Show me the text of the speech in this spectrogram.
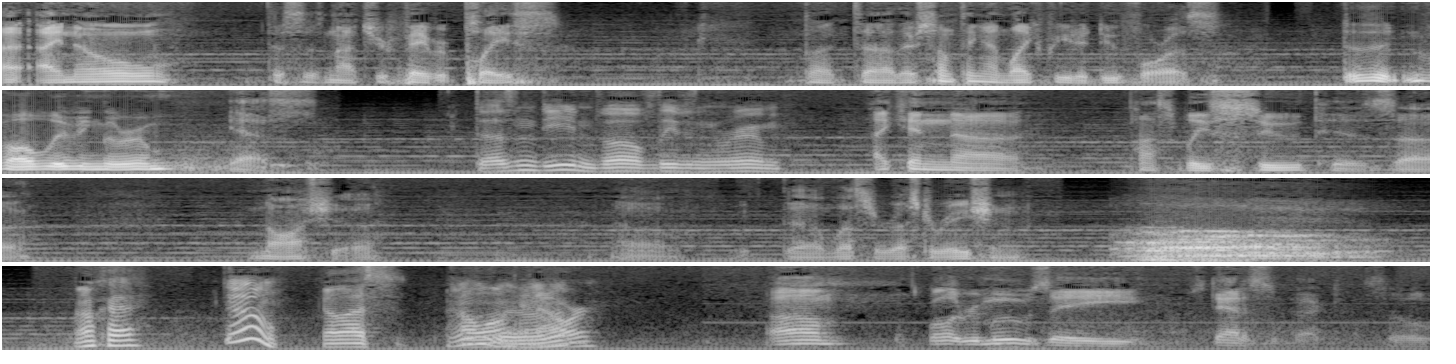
I, I know this is not your favorite place, but uh, there's something I'd like for you to do for us. Does it involve leaving the room? Yes. Does indeed involve leaving the room. I can uh, possibly soothe his uh, nausea uh, with uh, lesser restoration. Okay. Oh, Gonna last how Oh, long? An yeah. hour? Um, well, it removes a status effect, so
